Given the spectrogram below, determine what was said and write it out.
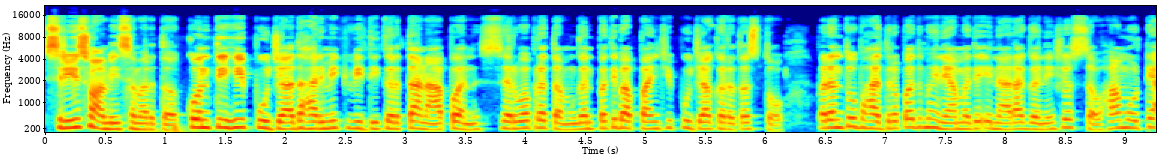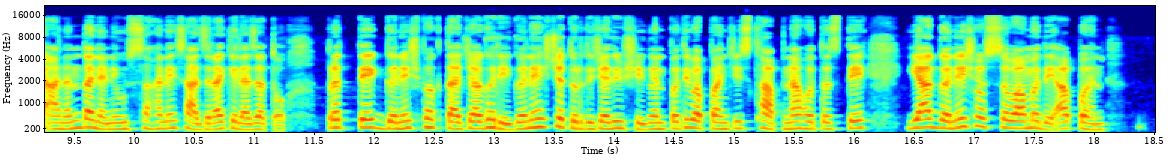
श्री स्वामी समर्थ कोणतीही पूजा धार्मिक विधी करताना आपण सर्वप्रथम गणपती बाप्पांची पूजा करत असतो. परंतु भाद्रपद महिन्यामध्ये येणारा गणेशोत्सव हा मोठ्या आनंदाने आणि उत्साहाने साजरा केला जातो. प्रत्येक गणेश भक्ताच्या घरी गणेश चतुर्थीच्या दिवशी गणपती बाप्पांची स्थापना होत असते. या गणेशोत्सवामध्ये आपण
